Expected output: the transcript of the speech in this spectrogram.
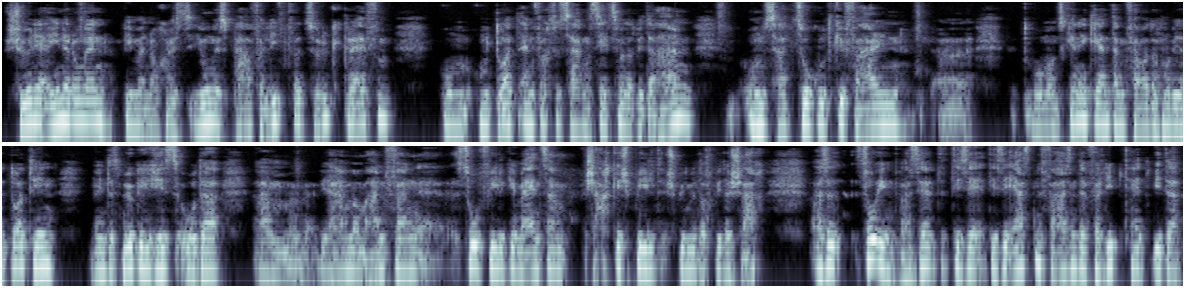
schöne Erinnerungen, wie man noch als junges Paar verliebt war, zurückgreifen um, um dort einfach zu sagen, setzen wir dort wieder an, uns hat so gut gefallen, äh, wo wir uns kennengelernt haben, fahren wir doch mal wieder dorthin, wenn das möglich ist, oder ähm, wir haben am Anfang äh, so viel gemeinsam Schach gespielt, spielen wir doch wieder Schach. Also so irgendwas, ja, diese, diese ersten Phasen der Verliebtheit wieder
